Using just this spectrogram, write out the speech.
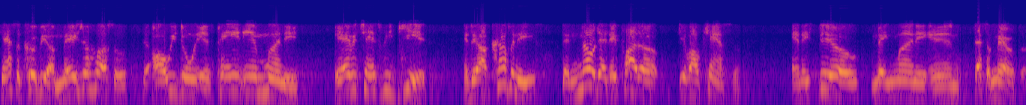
Cancer could be a major hustle that all we doing is paying in money every chance we get. And there are companies that know that they product give off cancer and they still make money and that's America.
